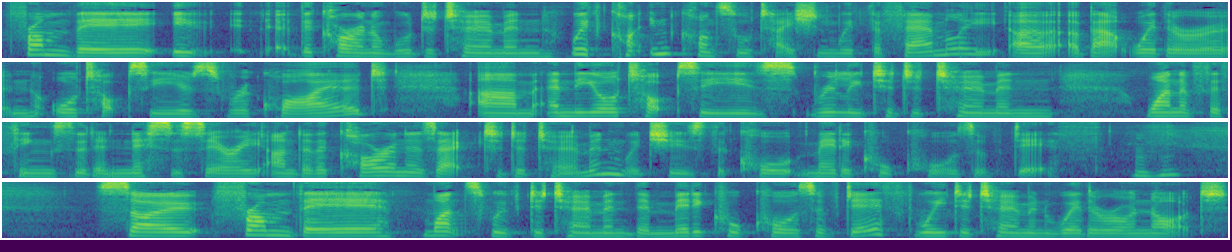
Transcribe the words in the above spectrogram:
from there, it, the coroner will determine, with in consultation with the family, uh, about whether an autopsy is required. Um, and the autopsy is really to determine one of the things that are necessary under the Coroner's Act to determine, which is the medical cause of death. Mm-hmm. So, from there, once we've determined the medical cause of death, we determine whether or not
